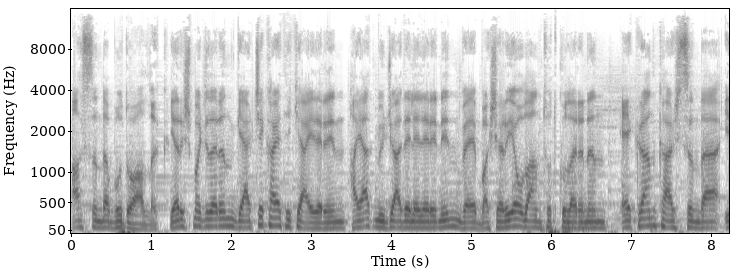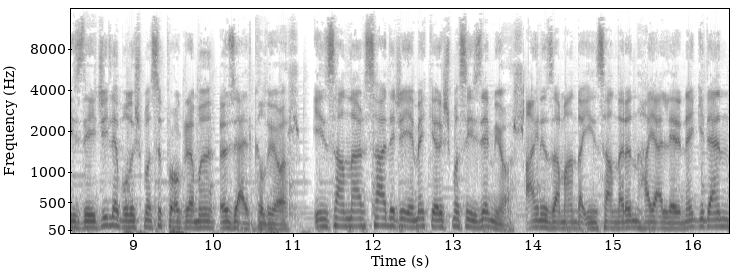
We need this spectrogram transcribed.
aslında bu doğallık. Yarışmacıların gerçek hayat hikayelerinin, hayat mücadelelerinin ve başarıya olan tutkularının ekran karşısında izleyiciyle buluşması programı özel kılıyor. İnsanlar sadece yemek yarışması izlemiyor. Aynı zamanda insanların hayallerine giden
